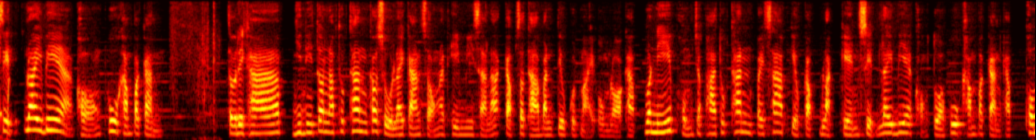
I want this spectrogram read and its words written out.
สิทธิ์ไล่เบี้ยของผู้ค้ำประกัน สวัสดีครับ ยินดีต้อนรับทุกท่านเข้าสู่รายการ 2 นาทีมีสาระกับสถาบันติวกฎหมายอมรอครับ วันนี้ผมจะพาทุกท่านไปทราบเกี่ยวกับหลักเกณฑ์สิทธิ์ไล่เบี้ยของตัวผู้ค้ำประกันครับ ผม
